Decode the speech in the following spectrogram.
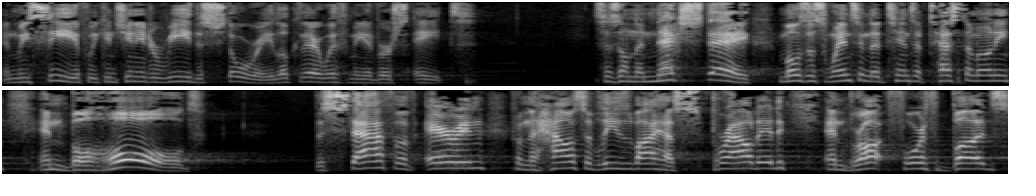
And we see, if we continue to read the story, look there with me at verse 8. It says, on the next day, Moses went in the tent of testimony, and behold, the staff of Aaron from the house of Levi has sprouted and brought forth buds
